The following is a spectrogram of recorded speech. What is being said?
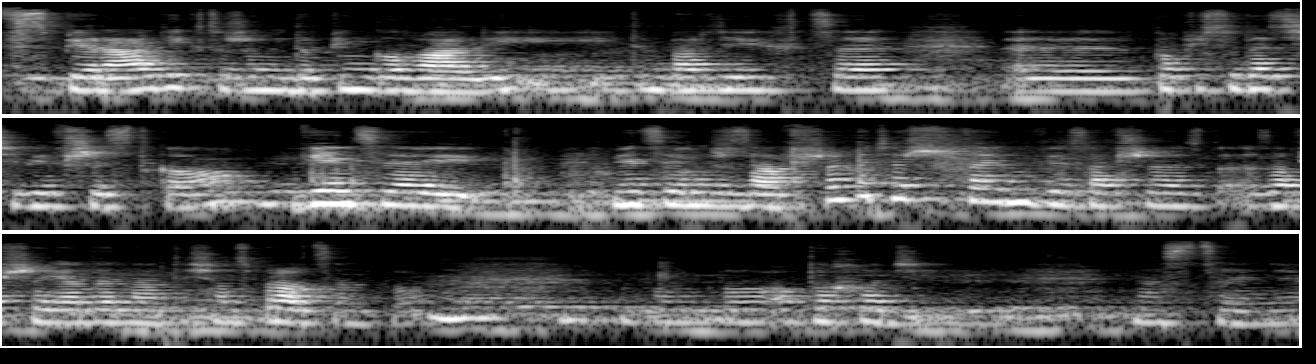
wspierali, którzy mi dopingowali i, i tym bardziej chcę y, po prostu dać siebie wszystko. Więcej, więcej niż zawsze, chociaż jak mówię, zawsze, zawsze jadę na 1000%, bo, bo, bo o to chodzi na scenie.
